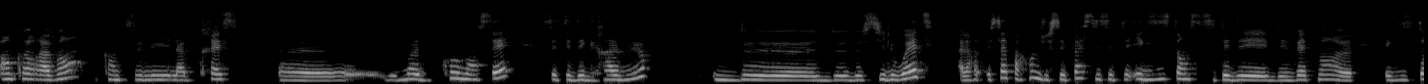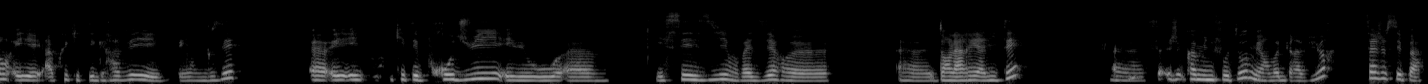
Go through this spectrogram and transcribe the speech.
encore avant, quand la presse de mode commençait, c'était des gravures de, silhouettes. Alors ça, par contre, je ne sais pas si c'était existant, si c'était des, vêtements existants et après qui étaient gravés et, on faisait, et, qui étaient produits et, et saisis, on va dire, dans la réalité, mmh comme une photo, mais en mode gravure. Ça, je ne sais pas.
